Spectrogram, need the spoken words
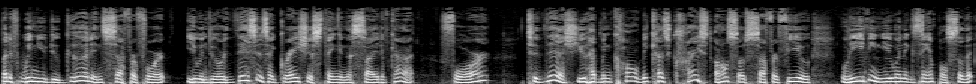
But if when you do good and suffer for it, you endure, this is a gracious thing in the sight of God. For to this you have been called because Christ also suffered for you, leaving you an example so that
